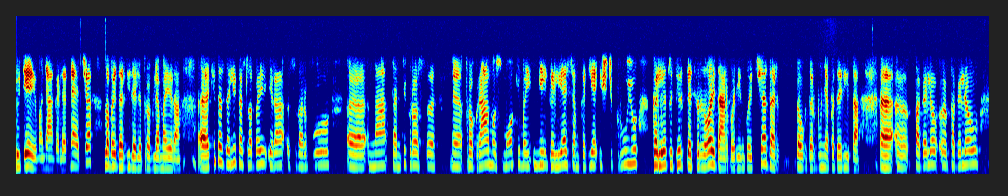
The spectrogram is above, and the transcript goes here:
judėjimo negalę, ne. Čia labai dar didelė problema yra. E, kitas dalykas labai yra svarbu, e, na, tam tikros programos mokymai neįgaliesiam, kad jie iš tikrųjų galėtų dirbti atviroji darbo rinkoje. Čia dar daug darbų nepadaryta. Pagaliau, pagaliau E,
